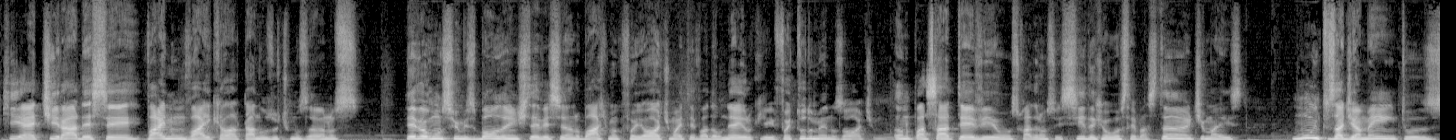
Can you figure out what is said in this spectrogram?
que é tirar a DC, vai não vai que ela tá nos últimos anos. Teve alguns filmes bons, a gente teve esse ano Batman, que foi ótimo, aí teve Adão Negro, que foi tudo menos ótimo. Ano passado teve o Esquadrão Suicida, que eu gostei bastante, mas muitos adiamentos,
